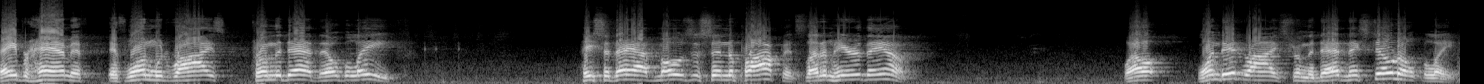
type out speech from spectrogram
Abraham, if, if one would rise from the dead, they'll believe. He said, They have Moses and the prophets. Let them hear them. Well, one did rise from the dead, and they still don't believe.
